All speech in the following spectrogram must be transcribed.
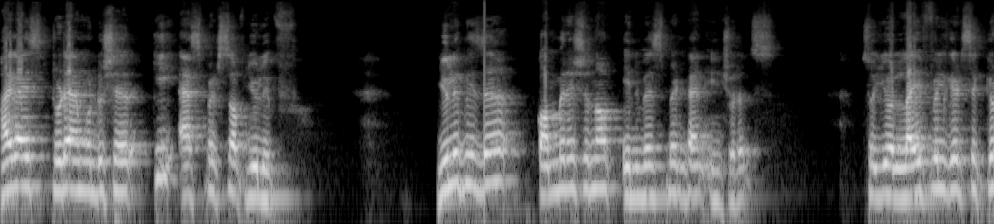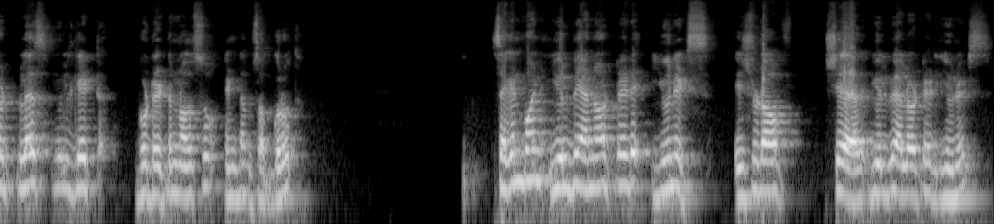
Hi guys, today I'm going to share key aspects of ULIP. ULIP is a combination of investment and insurance. So your life will get secured plus you will get good return also in terms of growth. Second point, you will be allotted units instead of share, you will be allotted units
